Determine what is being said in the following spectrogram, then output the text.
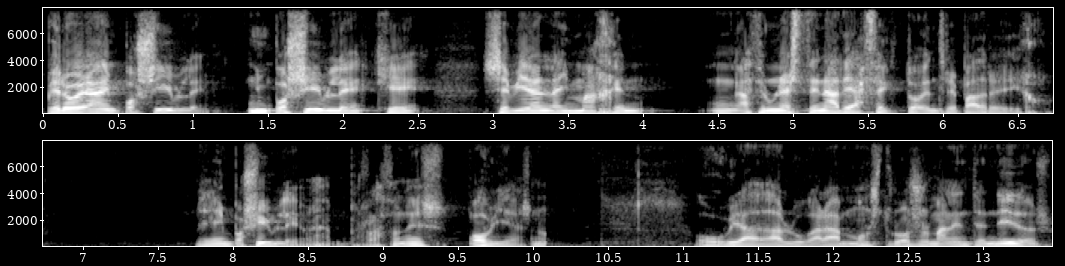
Pero era imposible, imposible que se viera en la imagen mm, hacer una escena de afecto entre padre e hijo. Era imposible, por razones obvias, ¿no? O hubiera dado lugar a monstruosos malentendidos.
